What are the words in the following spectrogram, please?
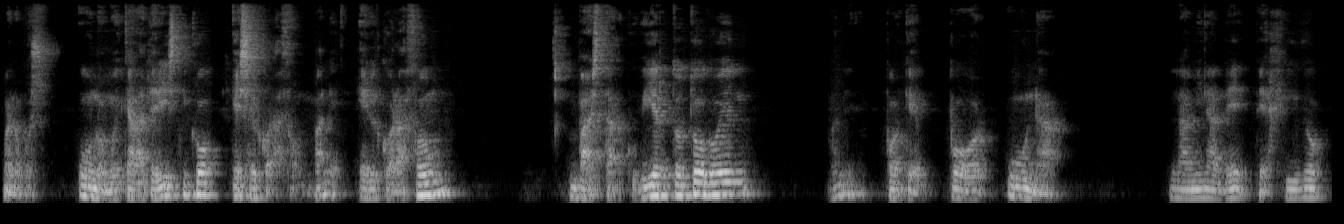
Bueno, pues uno muy característico es el corazón, ¿vale? El corazón va a estar cubierto todo él, ¿vale? Porque por una lámina de tejido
